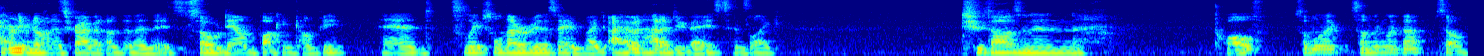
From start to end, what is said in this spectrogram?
I don't even know how to describe it other than it's so damn fucking comfy and sleeps will never be the same. I, I haven't had a duvet since like 2012, something like something like that. So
